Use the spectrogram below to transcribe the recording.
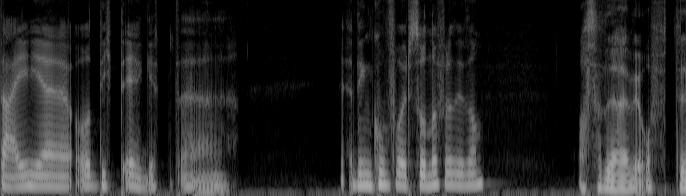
deg eh, og ditt eget eh, Din komfortsone, for å si det sånn? Altså, det er jo ofte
